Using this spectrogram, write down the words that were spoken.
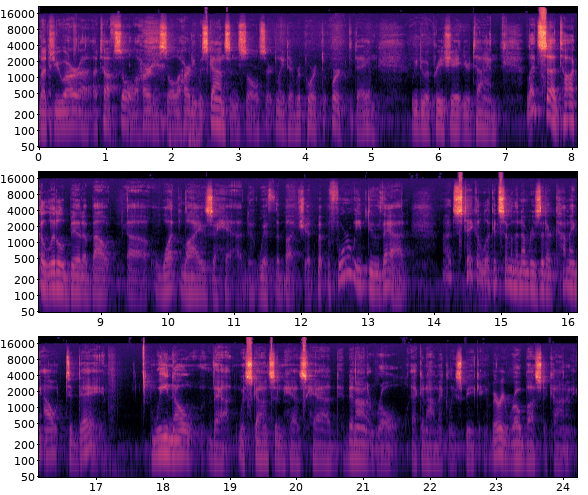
but you are a, a, tough soul, a hardy soul, a hardy Wisconsin soul, certainly to report to work today. And we do appreciate your time. Let's uh, talk a little bit about uh, what lies ahead with the budget. But before we do that, let's take a look at some of the numbers that are coming out today we know that Wisconsin has had been on a roll economically speaking, a very robust economy.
